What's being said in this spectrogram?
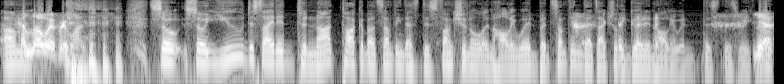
Um, Hello, everyone. so, so you decided to not talk about something that's dysfunctional in Hollywood, but something that's actually good in Hollywood this this week. right?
